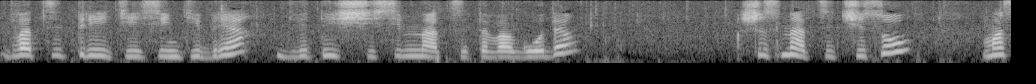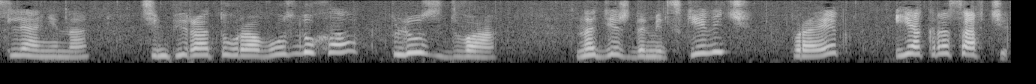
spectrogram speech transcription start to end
23 сентября 2017 года, 16 часов, Маслянина. Температура воздуха плюс 2. Надежда Мицкевич, проект «Я красавчик».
